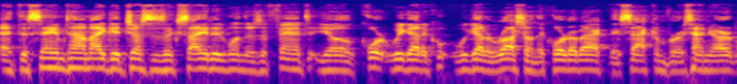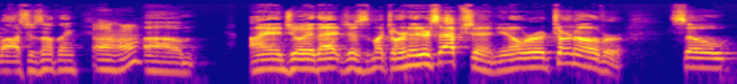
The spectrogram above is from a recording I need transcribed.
at the same time i get just as excited when there's a fan you know court we got a we got a rush on the quarterback they sack him for a 10 yard loss or something. Uh-huh. um, i enjoy that just as much or an interception you know or a turnover. So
